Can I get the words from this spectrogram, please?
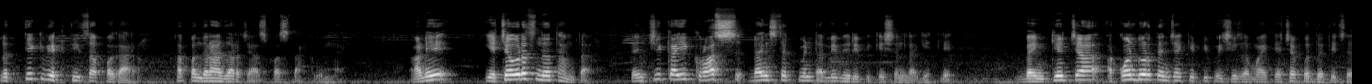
प्रत्येक व्यक्तीचा पगार हा पंधरा हजारच्या आसपास दाखवलेला आहे. आणि याच्यावरच न थांबता त्यांची काही क्रॉस बँक स्टेटमेंट आम्ही व्हेरिफिकेशनला घेतले. बँकेच्या अकाउंटवर त्यांच्या किती पैसे जमा आहेत याच्या पद्धतीचं.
